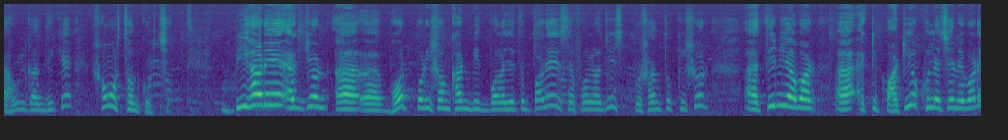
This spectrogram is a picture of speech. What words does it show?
রাহুল গান্ধীকে সমর্থন করছে। বিহারে একজন ভোট পরিসংখ্যানবিদ বলা যেতে পারে সেফোলজিস্ট প্রশান্ত কিশোর তিনি আবার একটি পার্টিও খুলেছেন এবারে।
